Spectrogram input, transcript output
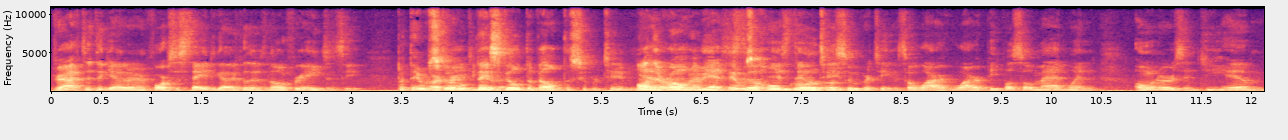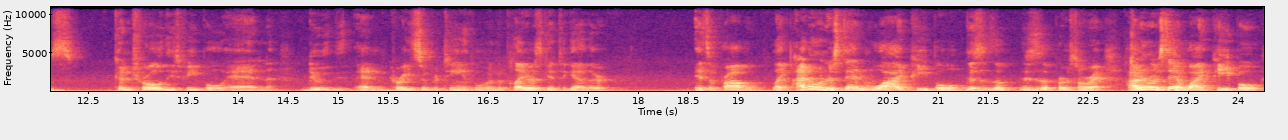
drafted together and forced to stay together because there's no free agency. But they were still they still developed the super team yeah, on their own. I mean, it was still, a homegrown team. A super team. So why why are people so mad when owners and GMs control these people and do and create super teams? But when the players get together, it's a problem. Like I don't understand why people. This is a this is a personal rant. I don't understand why people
